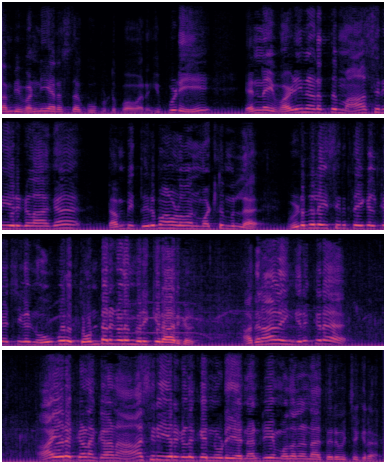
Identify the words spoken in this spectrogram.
தம்பி வன்னி அரசு தான் கூப்பிட்டு போவார். இப்படி என்னை வழிநடத்தும் ஆசிரியர்களாக தம்பி திருமாவளவன் மட்டுமில்ல விடுதலை சிறுத்தைகள் கட்சிகளின் ஒவ்வொரு தொண்டர்களும் இருக்கிறார்கள். அதனால இங்க இருக்கிற ஆயிரக்கணக்கான ஆசிரியர்களுக்கு என்னுடைய நன்றியை முதல்ல நான் தெரிவிச்சுக்கிறேன்.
